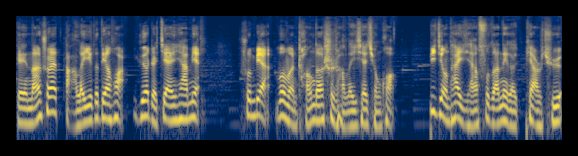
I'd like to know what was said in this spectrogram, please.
给南衰打了一个电话，约着见一下面，顺便问问常德市场的一些情况。毕竟他以前负责那个片区，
